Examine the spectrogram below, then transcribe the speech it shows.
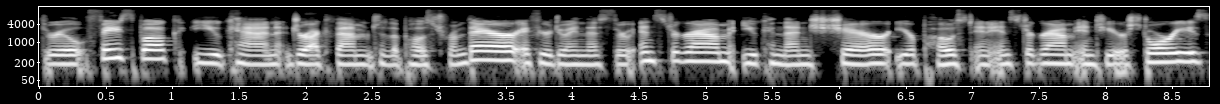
through Facebook, you can direct them to the post from there. If you're doing this through Instagram, you can then share your post in Instagram into your stories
